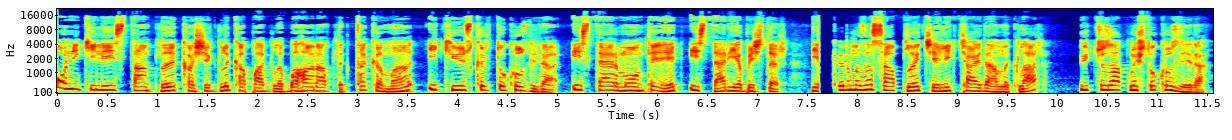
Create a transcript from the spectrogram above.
12'li standlı kaşıklı kapaklı baharatlık takımı 249 lira. İster monte et ister yapıştır. Kırmızı saplı çelik çaydanlıklar 369 lira.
